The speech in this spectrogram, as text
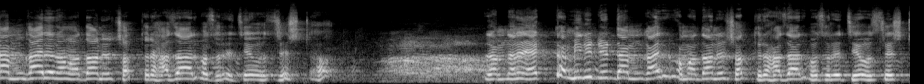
দাম গায়ের রমাদানের সত্তর হাজার বছরের চেয়েও শ্রেষ্ঠ। রমজানের একটা মিনিটের দাম গায়ে রমাদানের সত্তর হাজার বছরের চেয়েও শ্রেষ্ঠ।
